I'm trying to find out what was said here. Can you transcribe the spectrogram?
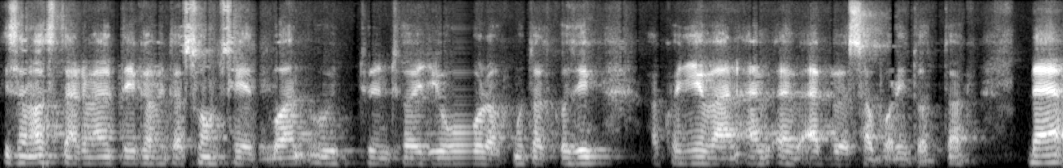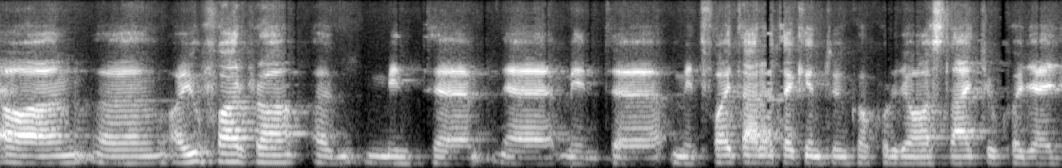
hiszen azt termelték, amit a szomszédban úgy tűnt, hogy jól mutatkozik, akkor nyilván ebből szaborítottak. De a, a jufarkra, mint, mint, mint fajtára tekintünk, akkor ugye azt látjuk, hogy egy,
